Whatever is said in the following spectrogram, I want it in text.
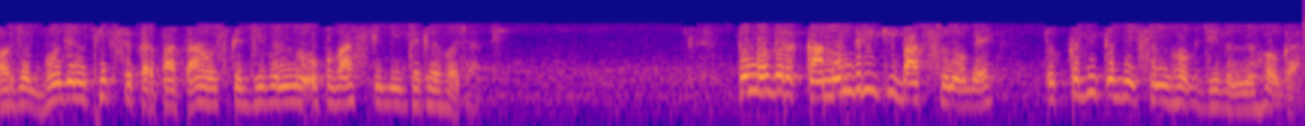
और जो भोजन ठीक से कर पाता है, उसके जीवन में उपवास की भी जगह हो जाती। तुम अगर कामेंद्री की बात सुनोगे तो कभी कभी संभोग जीवन में होगा।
